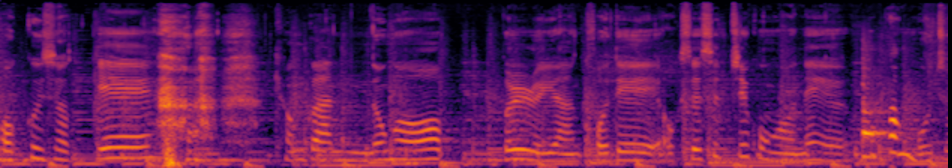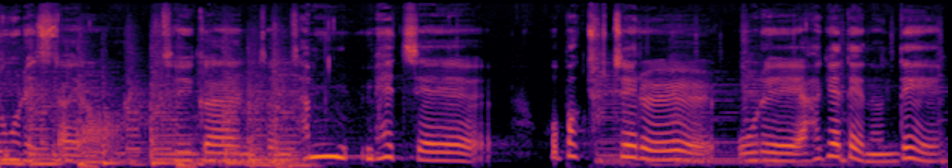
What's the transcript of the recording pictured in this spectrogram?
네, 엊그저께 경관 농업을 위한 거대 억새 습지공원에 호박 모종을 했어요. 저희가 전 3회째 호박 축제를 올해 하게 되는데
